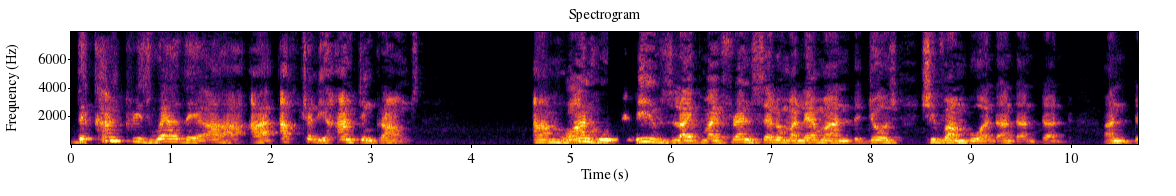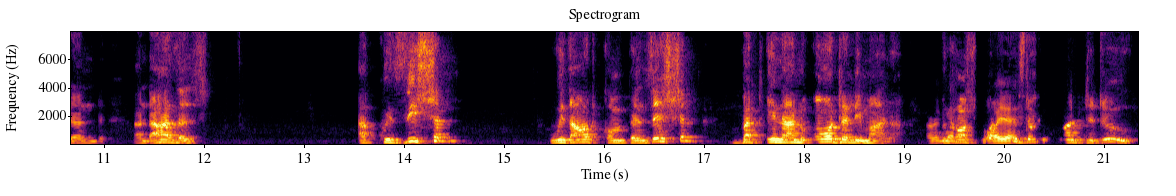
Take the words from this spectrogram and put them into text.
the countries where they are are actually hunting grounds. I'm yeah. one who believes, like my friend Sello Malema and George Shivambu and and and and and and, and others, acquisition without compensation, but in an orderly manner. Because what oh, yes. we don't want to do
